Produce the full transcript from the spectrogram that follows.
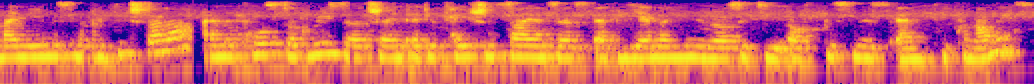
my name is Marie Gitschthaler. I'm a postdoc researcher in education sciences at Vienna University of Business and Economics.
